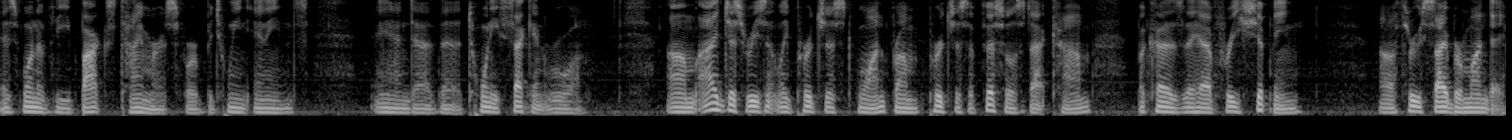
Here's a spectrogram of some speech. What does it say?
is one of the box timers for between innings and uh, the 20 second rule. Um, I just recently purchased one from purchaseofficials.com because they have free shipping uh, through Cyber Monday.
